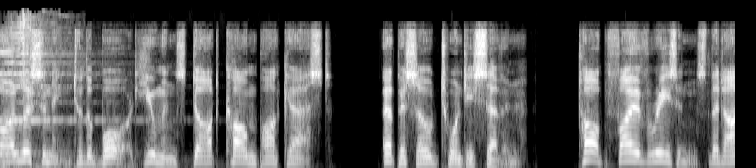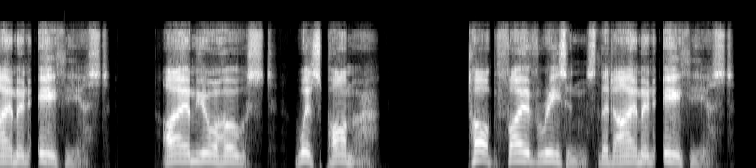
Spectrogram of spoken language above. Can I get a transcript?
are listening to the BoredHumans.com podcast, episode 27. Top 5 Reasons That I Am an Atheist. I am your host, Wes Palmer. Top 5 Reasons That I Am an Atheist.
